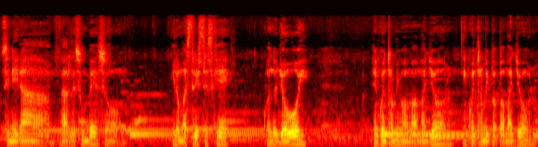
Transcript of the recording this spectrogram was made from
sin ir a darles un beso, y lo más triste es que cuando yo voy, encuentro a mi mamá mayor, encuentro a mi papá mayor,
